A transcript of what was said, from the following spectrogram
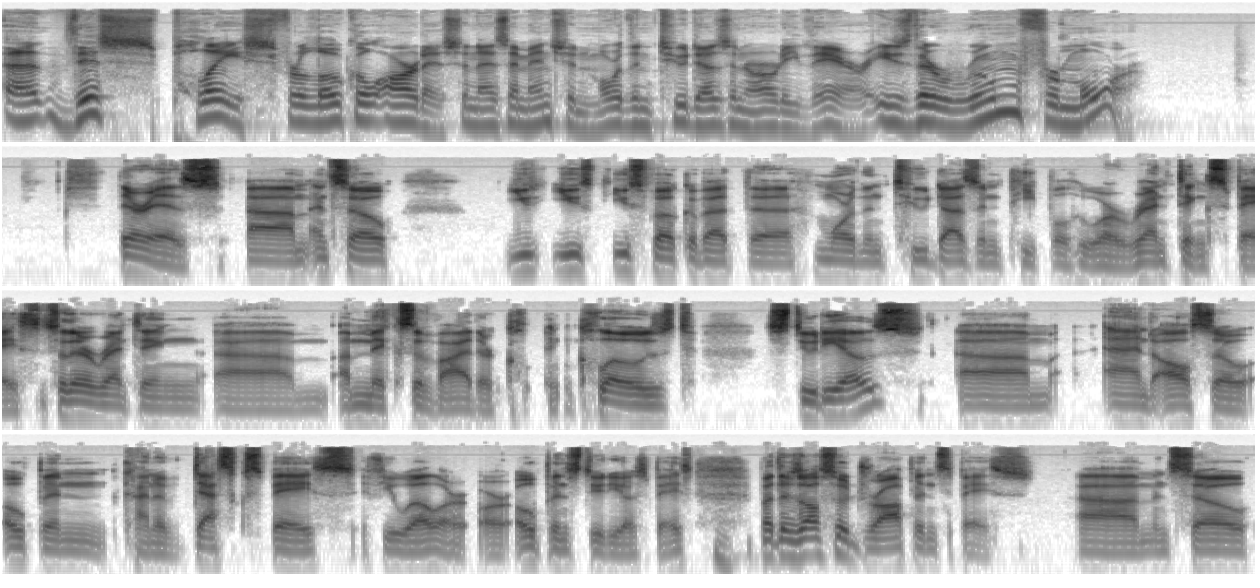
Uh, this place for local artists, and as I mentioned, more than two dozen are already there. Is there room for more? There is, um, and so you you you spoke about the more than two dozen people who are renting space, and so they're renting um, a mix of either cl- enclosed studios um, and also open kind of desk space, if you will, or, or open studio space. Mm-hmm. But there's also drop-in space, um, and so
